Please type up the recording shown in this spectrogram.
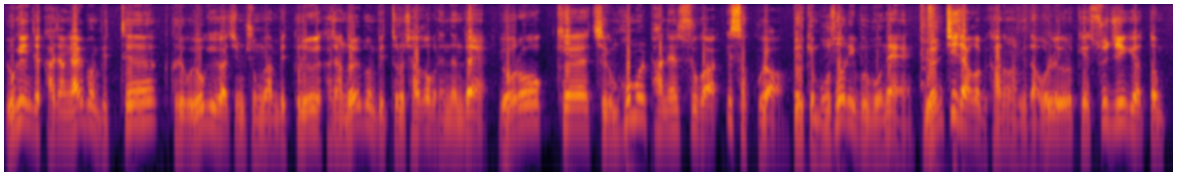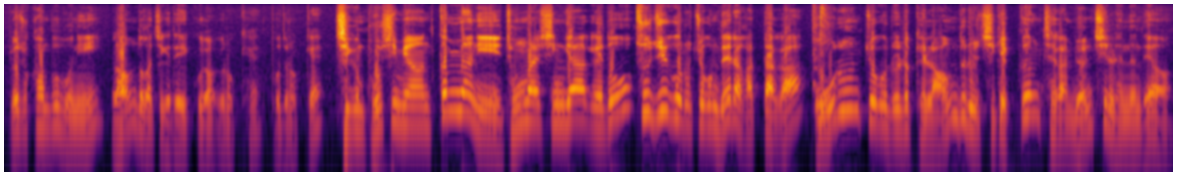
요게 이제 가장 얇은 비트 그리고 여기가 지금 중간 비트 그리고 여기 가장 넓은 비트로 작업을 했는데 요렇게 지금 홈을 파낼 수가 있었고요. 이렇게 모서리 부분에 면치 작업이 가능합니다. 원래 이렇게 수직이었던 뾰족한 부분이 라운드가 지게 돼 있고요. 이렇게 부드럽게. 지금 보시면 끝면이 정말 신기하게도 수직으로 조금 내려갔다가 오른쪽으로 이렇게 라운드를 지게끔 제가 면치를 했는데요.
